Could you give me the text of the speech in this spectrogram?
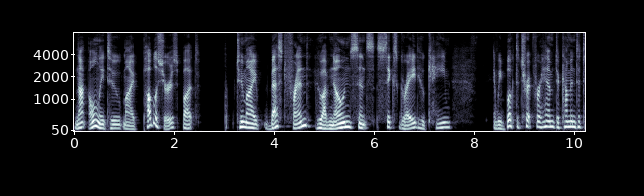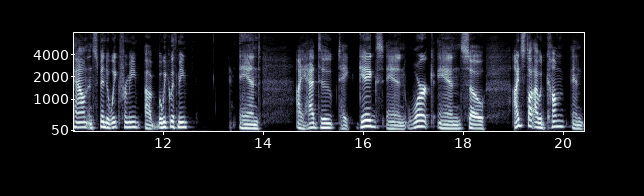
not only to my publishers, but to my best friend who I've known since sixth grade, who came and we booked a trip for him to come into town and spend a week for me, uh, a week with me. And I had to take gigs and work, and so I just thought I would come and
